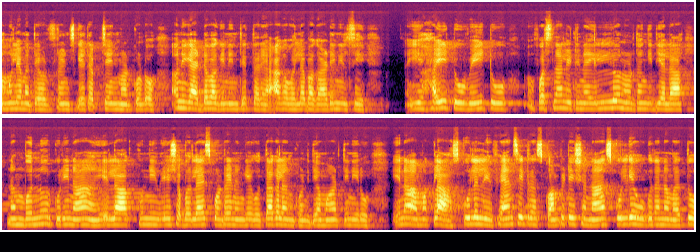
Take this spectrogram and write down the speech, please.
ಅಮೂಲ್ಯ ಮತ್ತು ಅವ್ರ ಫ್ರೆಂಡ್ಸ್ ಗೇಟಪ್ ಚೇಂಜ್ ಮಾಡಿಕೊಂಡು ಅವನಿಗೆ ಅಡ್ಡವಾಗಿ ನಿಂತಿರ್ತಾರೆ. ಆಗ ವಲ್ಲಭ ಗಾಡಿ ನಿಲ್ಲಿಸಿ ಈ ಹೈಟು ವೆಯ್ಟು ಪರ್ಸ್ನಾಲಿಟಿನ ಎಲ್ಲೂ ನೋಡ್ದಂಗೆ ಇದೆಯಲ್ಲ ನಮ್ಮ ಬನ್ನೂರು ಕುರಿನ ಎಲ್ಲ ಕುನ್ನಿ ವೇಷ ಬದಲಾಯಿಸ್ಕೊಂಡ್ರೆ ನನಗೆ ಗೊತ್ತಾಗಲ್ಲ ಅಂದ್ಕೊಂಡಿದ್ಯಾ ಮಾಡ್ತೀನಿ ಇರು. ಏನೋ ಮಕ್ಕಳ ಸ್ಕೂಲಲ್ಲಿ ಫ್ಯಾನ್ಸಿ ಡ್ರೆಸ್ ಕಾಂಪಿಟೇಷನ್ನ ಸ್ಕೂಲ್ಗೆ ಹೋಗೋದನ್ನು ಮರೆತು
